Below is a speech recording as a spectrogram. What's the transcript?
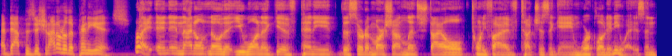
at that position. I don't know that Penny is. Right. And and I don't know that you want to give Penny the sort of Marshawn Lynch style 25 touches a game workload anyways. And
